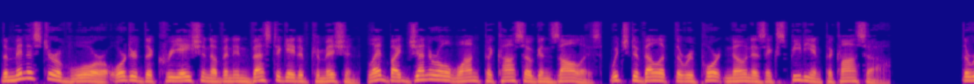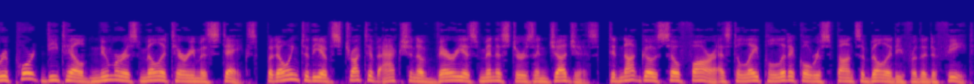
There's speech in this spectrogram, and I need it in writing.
The Minister of War ordered the creation of an investigative commission, led by General Juan Picasso González, which developed the report known as Expediente Picasso. The report detailed numerous military mistakes, but owing to the obstructive action of various ministers and judges, did not go so far as to lay political responsibility for the defeat.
